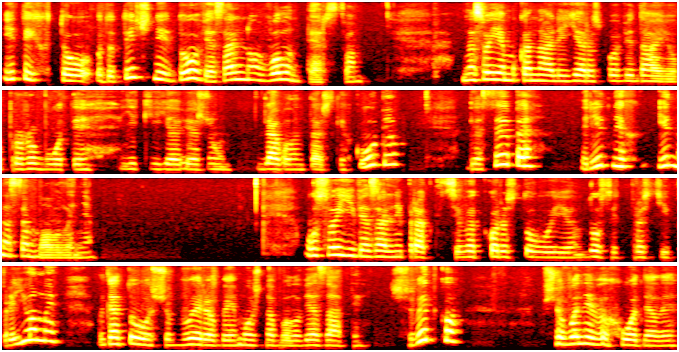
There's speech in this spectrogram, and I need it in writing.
і тих, хто дотичний до в'язального волонтерства. На своєму каналі я розповідаю про роботи, які я в'яжу для волонтерських клубів, для себе, рідних і на замовлення. У своїй в'язальній практиці використовую досить прості прийоми для того, щоб вироби можна було в'язати швидко, щоб вони виходили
